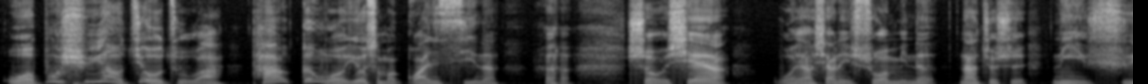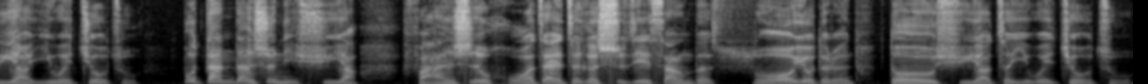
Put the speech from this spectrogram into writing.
我不需要救主啊，他跟我有什么关系呢？首先啊，我要向你说明的，那就是你需要一位救主，不单单是你需要，凡是活在这个世界上的所有的人都需要这一位救主。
